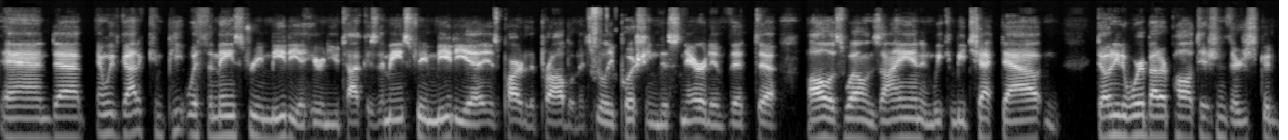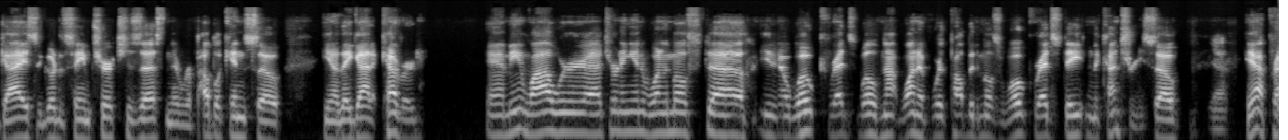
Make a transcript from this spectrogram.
and uh, and we've got to compete with the mainstream media here in Utah because the mainstream media is part of the problem. It's really pushing this narrative that uh, all is well in Zion and we can be checked out and don't need to worry about our politicians. They're just good guys that go to the same church as us and they're Republicans, so you know they got it covered and meanwhile, we're uh, turning into one of the most, uh, you know, woke reds. Well, not one of, we're probably the most woke red state in the country. So, yeah, yeah, pr-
